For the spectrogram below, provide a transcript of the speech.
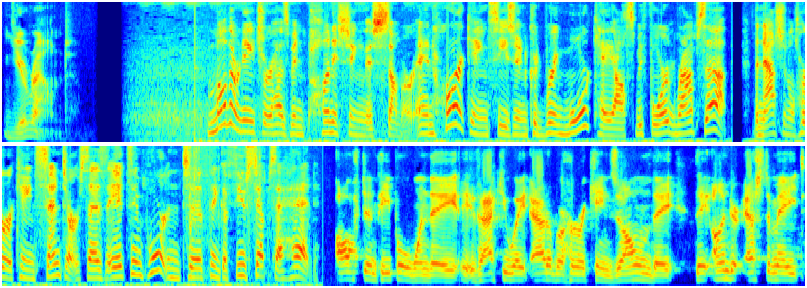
year round. Mother Nature has been punishing this summer, and hurricane season could bring more chaos before it wraps up. The National Hurricane Center says it's important to think a few steps ahead. Often people, when they evacuate out of a hurricane zone, they, they underestimate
